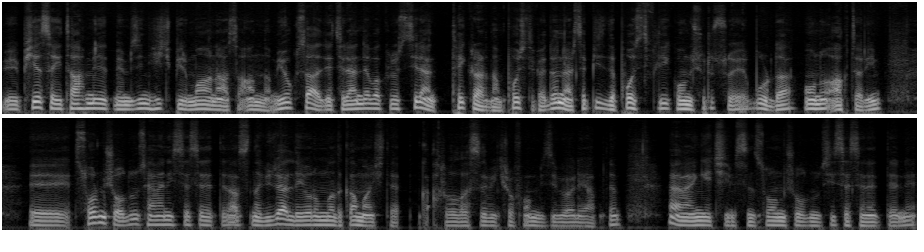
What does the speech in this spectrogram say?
e, piyasayı tahmin etmemizin hiçbir manası anlamı yok. Sadece trende bakıyoruz. Trend tekrardan pozitife dönerse biz de pozitifliği konuşuruz. E, burada onu aktarayım. Ee, sormuş olduğunuz hemen hisse senetleri aslında güzel de yorumladık ama işte kahrolası mikrofon bizi böyle yaptı. Hemen geçeyim sizin sormuş olduğunuz hisse senetlerini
